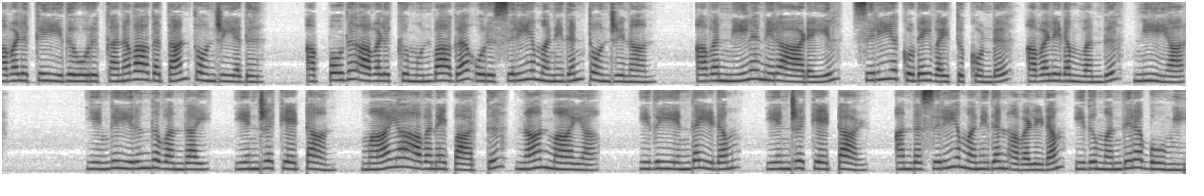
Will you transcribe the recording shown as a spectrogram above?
அவளுக்கு இது ஒரு கனவாகத்தான் தோன்றியது. அப்போது அவளுக்கு முன்பாக ஒரு சிறிய மனிதன் தோன்றினான். அவன் நீல நிற ஆடையில் சிறிய குடை வைத்துக்கொண்டு அவளிடம் வந்து நீ யார்? எங்கு இருந்து வந்தாய்? என்று கேட்டான். மாயா அவனை பார்த்து நான் மாயா. இது எந்த இடம்? என்று கேட்டாள். அந்த சிறிய மனிதன் அவளிடம் இது மந்திர பூமி.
